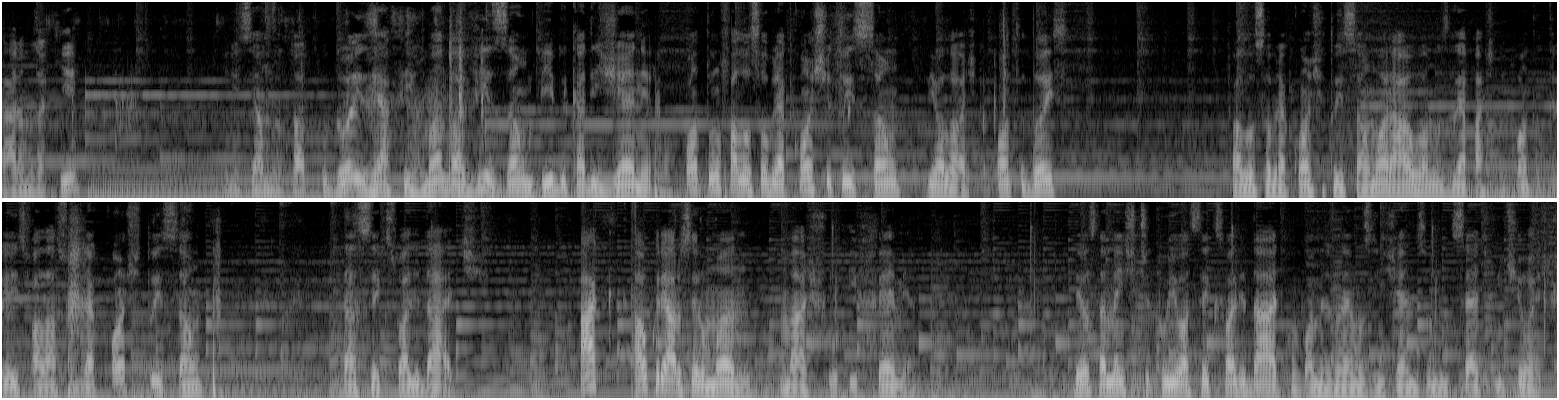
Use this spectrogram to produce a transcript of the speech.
Paramos aqui. Iniciamos o tópico 2, reafirmando a visão bíblica de gênero. Ponto 1 um falou sobre a constituição biológica. Ponto 2 falou sobre a constituição moral. Vamos ler a partir do ponto 3 falar sobre a constituição da sexualidade. Ao criar o ser humano, macho e fêmea, Deus também instituiu a sexualidade, conforme lemos em Gênesis 1, 27 e 28.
